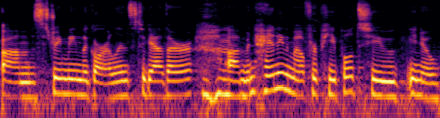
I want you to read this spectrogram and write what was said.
um, streaming the garlands together Mm-hmm. um, and handing them out for people to, you know,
